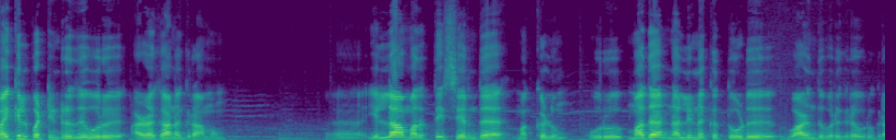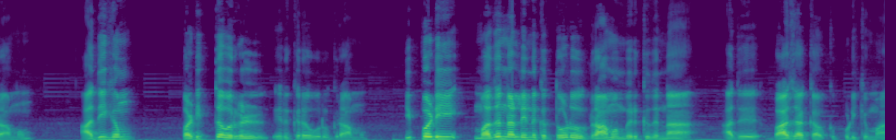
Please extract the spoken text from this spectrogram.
மைக்கேல்பட்டின்றது ஒரு அழகான கிராமம். எல்லா மதத்தை சேர்ந்த மக்களும் ஒரு மத நல்லிணக்கத்தோடு வாழ்ந்து வருகிற ஒரு கிராமம் அதிகம் படித்தவர்கள் இருக்கிற ஒரு கிராமம். இப்படி மத நல்லிணக்கத்தோடு ஒரு கிராமம் இருக்குதுன்னா அது பாஜகவுக்கு பிடிக்குமா?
